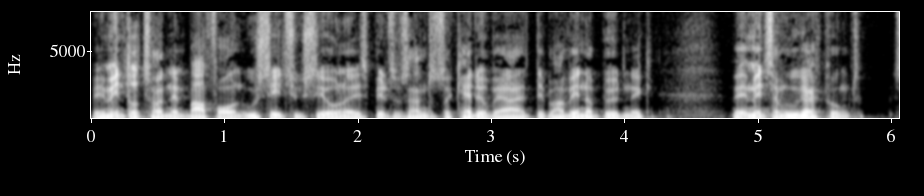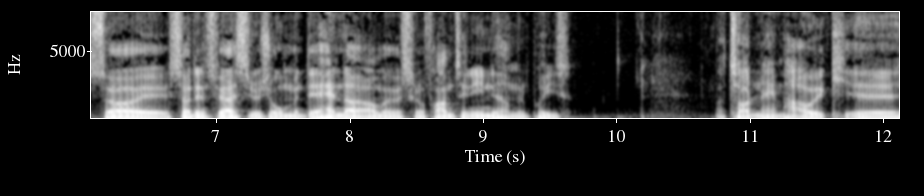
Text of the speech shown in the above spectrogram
Men mindre Tottenham bare får en uset succes under i Spiritu Santo, så kan det jo være, at det bare vender bøtten, ikke? Men, men som udgangspunkt, så, øh, så er det en svær situation, men det handler om, at man skal nå frem til en enighed om en pris. Og Tottenham har jo ikke øh,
